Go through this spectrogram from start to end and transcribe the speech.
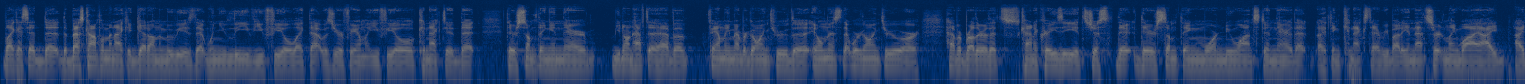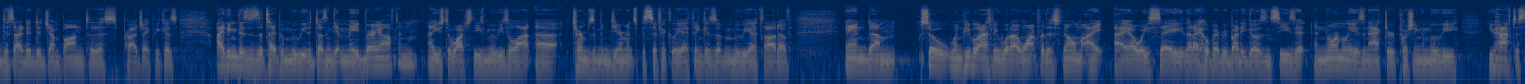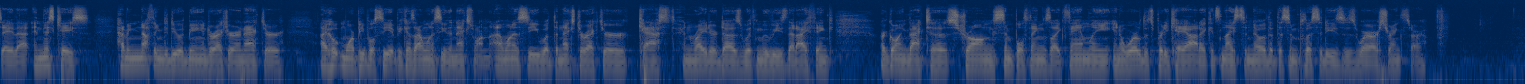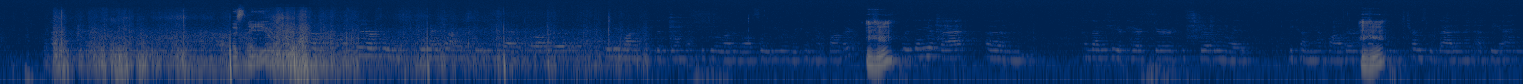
like I said, the the best compliment I could get on the movie is that when you leave, you feel like that was your family. You feel connected. That there's something in there. You don't have to have a family member going through the illness that we're going through, or have a brother that's kind of crazy. It's just there, there's something more nuanced in there that I think connects to everybody, and that's certainly why I I decided to jump on to this project because I think this is the type of movie that doesn't get made very often. I used to watch these movies a lot. Uh, Terms of Endearment specifically, I think is a movie I thought of. And um, so when people ask me what I want for this film, I, I always say that I hope everybody goes and sees it. And normally, as an actor pushing a movie, you have to say that. In this case, having nothing to do with being a director or an actor, I hope more people see it because I want to see the next one. I want to see what the next director, cast, and writer does with movies that I think are going back to strong, simple things like family in a world that's pretty chaotic. It's nice to know that the simplicities is where our strengths are. Nice to meet you. Mm-hmm. Was any of that, because obviously your character, he's struggling with becoming a father Mhm. and in terms with that, and then at the end,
